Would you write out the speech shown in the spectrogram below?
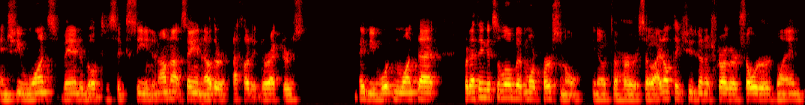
and she wants Vanderbilt to succeed. And I'm not saying other athletic directors maybe wouldn't want that but I think it's a little bit more personal, you know, to her. So I don't think she's going to shrug her shoulders when,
